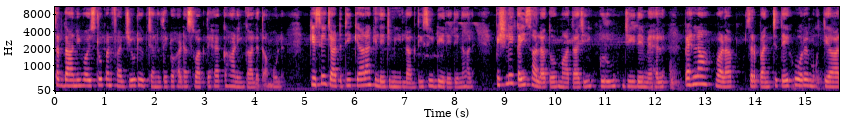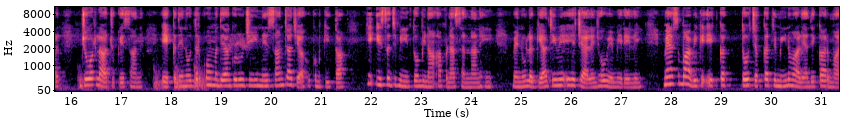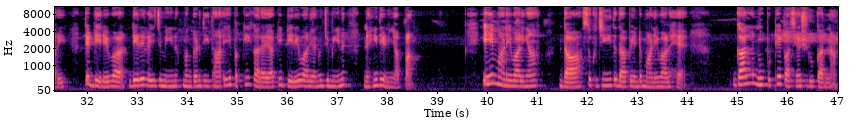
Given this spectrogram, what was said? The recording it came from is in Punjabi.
ਸਰਦਾਰਨੀ ਵੌਇਸ 2.5 YouTube ਚੈਨਲ ਤੇ ਤੁਹਾਡਾ ਸਵਾਗਤ ਹੈ ਕਹਾਣੀ ਗੱਲ ਦਾ ਮੁੱਲ। ਕਿਸੇ ਜੱਟ ਦੀ 11 ਕਿੱਲੇ ਜ਼ਮੀਨ ਲੱਗਦੀ ਸੀ ਡੇਰੇ ਦੇ ਨਾਲ। ਪਿਛਲੇ ਕਈ ਸਾਲਾਂ ਤੋਂ ਮਾਤਾ ਜੀ, ਗੁਰੂ ਜੀ ਦੇ ਮਹਿਲ, ਪਹਿਲਾਂ ਵਾਲਾ ਸਰਪੰਚ ਤੇ ਹੋਰ ਮੁਖਤਿਆਰ ਜ਼ੋਰ ਲਾ ਚੁੱਕੇ ਸਨ। ਇੱਕ ਦਿਨ ਉਧਰ ਘੁੰਮਦਿਆਂ ਗੁਰੂ ਜੀ ਨੇ ਸਾਂਝਾ ਜਿਹਾ ਹੁਕਮ ਕੀਤਾ ਕਿ ਇਸ ਜ਼ਮੀਨ ਤੋਂ ਬਿਨਾ ਆਪਣਾ ਸਰਨਾ ਨਹੀਂ। ਮੈਨੂੰ ਲੱਗਿਆ ਜਿਵੇਂ ਇਹ ਚੈਲੰਜ ਹੋਵੇ ਮੇਰੇ ਲਈ। ਮੈਂ ਸੁਭਾਵਿਕ ਇੱਕ ਦੋ ਚੱਕਰ ਜ਼ਮੀਨ ਵਾਲਿਆਂ ਦੇ ਘਰ ਮਾਰੇ ਤੇ ਡੇਰੇ ਵਾ, ਡੇਰੇ ਲਈ ਜ਼ਮੀਨ ਮੰਗਣ ਦੀ ਥਾਂ ਇਹ ਪੱਕੀ ਕਰ ਆਇਆ ਕਿ ਡੇਰੇ ਵਾਲਿਆਂ ਨੂੰ ਜ਼ਮੀਨ ਨਹੀਂ ਦੇਣੀ ਆਪਾਂ। ਇਹ ਮਾਣੇ ਵਾਲੀਆਂ ਦਾ, ਸੁਖਜੀਤ ਦਾ ਪਿੰਡ ਮਾਣੇਵਾਲ ਹੈ। ਗੱਲ ਨੂੰ ਪੁੱਠੇ ਪਾਸਿਓਂ ਸ਼ੁਰੂ ਕਰਨਾ।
